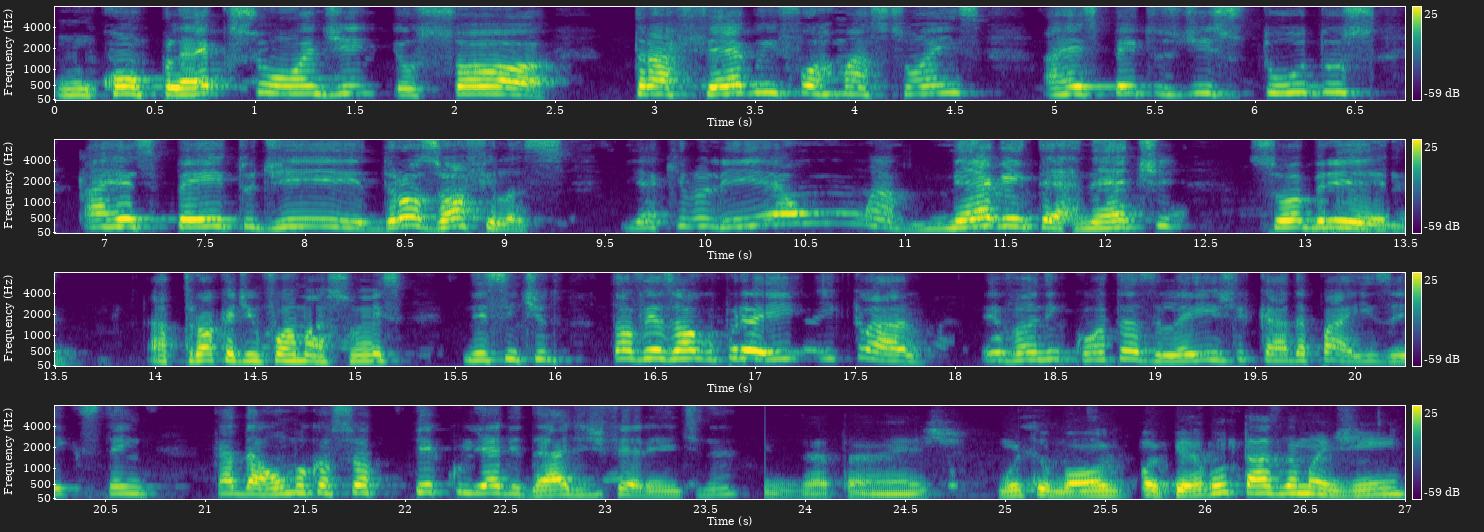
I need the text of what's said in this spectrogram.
um complexo onde eu só trafego informações a respeito de estudos a respeito de drosófilas. E aquilo ali é uma mega internet sobre a troca de informações nesse sentido. Talvez algo por aí, e claro, levando em conta as leis de cada país aí, que tem cada uma com a sua peculiaridade diferente, né? Exatamente. Muito bom. Pô, perguntasse da Mandinha,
